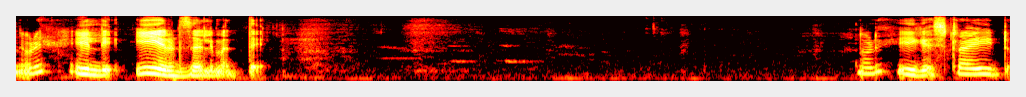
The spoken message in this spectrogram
ನೋಡಿ ಇಲ್ಲಿ, ಈ ಎರಡ್ಸಲ್ಲಿ ಮತ್ತೆ. ನೋಡಿ, ಹೀಗೆ ಸ್ಟ್ರೈಟ್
